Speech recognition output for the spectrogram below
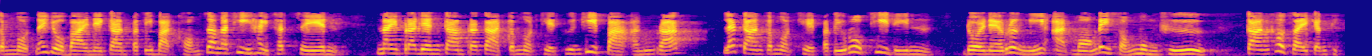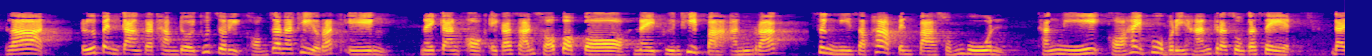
กำหนดนโยบายในการปฏิบัติของเจ้าหน้าที่ให้ชัดเจน ในประเด็นการประกาศกำหนดเขตพื้นที่ป่าอนุรักษ์ และการกำหนดเขตปฏิรูปที่ดิน โดยในเรื่องนี้อาจมองได้สองมุมคือ การเข้าใจกันผิดพลาด หรือเป็นการกระทำโดยทุจริตของเจ้าหน้าที่รัฐเอง ในการออกเอกสารสปกในพื้นที่ป่าอนุรักษ์ ซึ่งมีสภาพเป็นป่าสมบูรณ์ ทั้งนี้ขอให้ผู้บริหารกระทรวงเกษตร ได้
